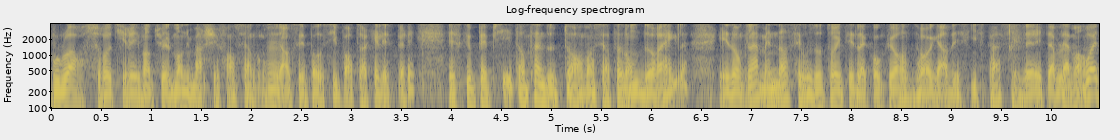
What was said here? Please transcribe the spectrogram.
vouloir se retirer éventuellement du marché français en considérant Mm. que c'est pas aussi porteur qu'elle espérait, est-ce que Pepsi est en train de tordre un certain nombre de règles Et donc là, maintenant, c'est aux autorités de la concurrence de regarder ce qui se passe La véritablement. boîte,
